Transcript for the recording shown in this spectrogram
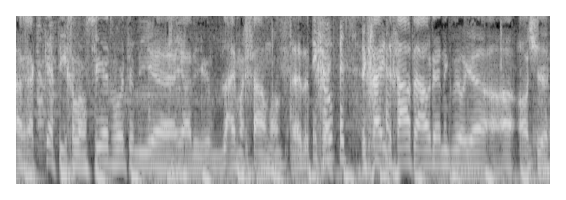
een raket die gelanceerd wordt. En die, eh, ja, die blijft maar gaan, man. Dat Ik hoop het. Ik ga je in de gaten houden. En ik wil je, als je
